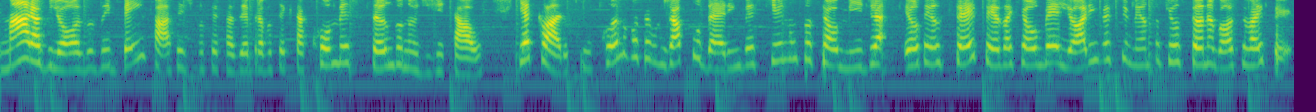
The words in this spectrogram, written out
maravilhosos e bem fáceis de você fazer para você que está começando no digital. E é claro que quando você já puder investir num social media, eu tenho certeza que é o melhor investimento que o seu negócio vai ter.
